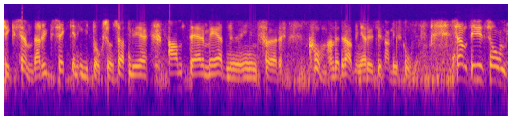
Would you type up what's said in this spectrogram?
fick sända ryggsäcken hit också så att vi, allt är med nu inför kommande drabbningar ute i rallyskogen. Samtidigt som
